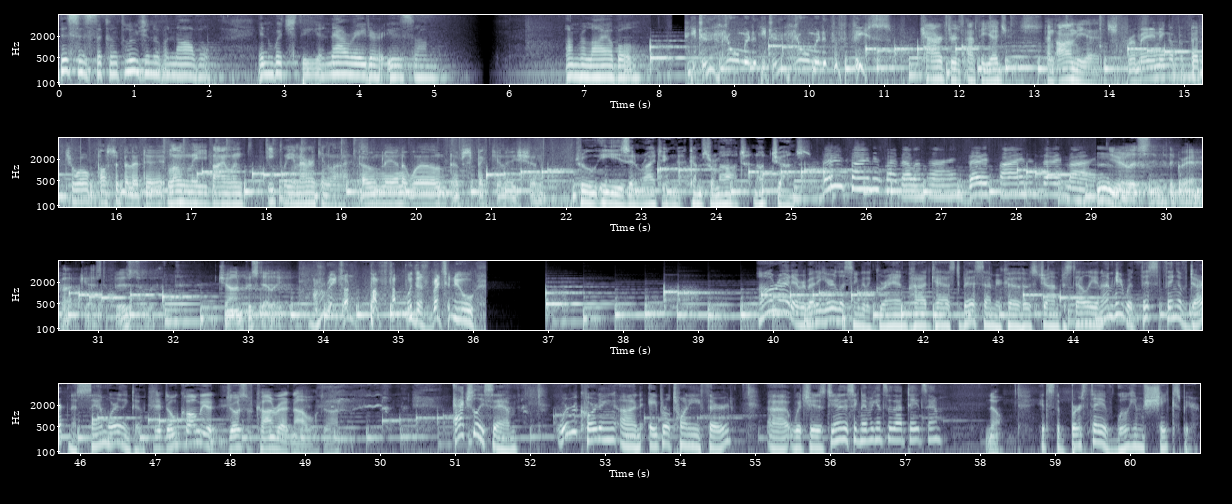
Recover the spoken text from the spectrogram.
This is the conclusion of a novel in which the narrator is um, unreliable. It illuminates, it illuminates the face. Characters at the edges and on the edge. Remaining a perpetual possibility. Lonely, violent, deeply American lives. Only in a world of speculation. True ease in writing comes from art, not chance. Very fine is my Valentine, very fine and very mine. Mm, you're listening to the Grand Podcast Abyss with John Pistelli. Great and puffed up with his retinue. All right, everybody, you're listening to the Grand Podcast Abyss. I'm your co host, John Pistelli, and I'm here with this thing of darkness, Sam Worthington. Hey, don't call me a Joseph Conrad novel, John. Actually, Sam, we're recording on April 23rd, uh, which is, do you know the significance of that date, Sam? No. It's the birthday of William Shakespeare.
